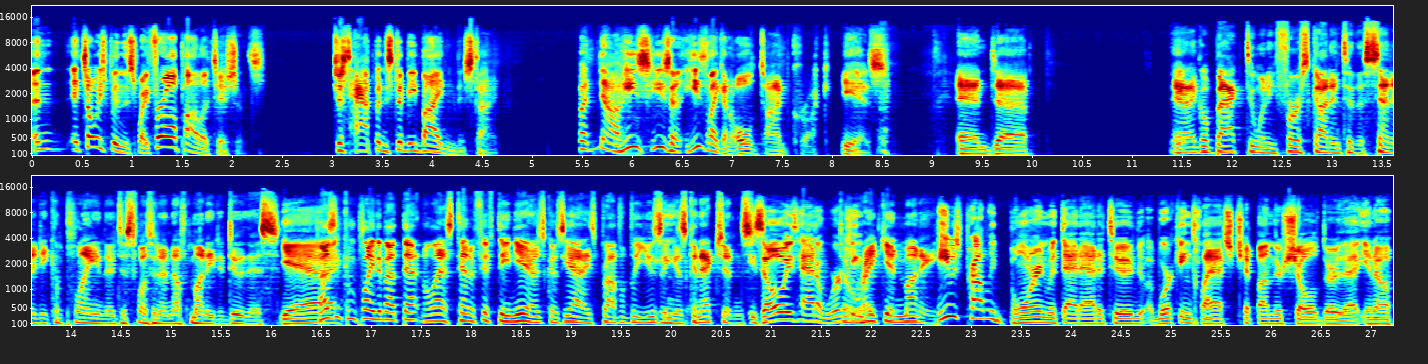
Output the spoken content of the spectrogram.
And it's always been this way for all politicians. Just happens to be Biden this time. But no, he's he's a, he's like an old time crook. He is. And uh Yeah, I go back to when he first got into the Senate. He complained there just wasn't enough money to do this. Yeah. hasn't complained about that in the last ten or fifteen years because yeah, he's probably using his connections. He's always had a working to rake in money. He was probably born with that attitude, a working class chip on their shoulder that, you know,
